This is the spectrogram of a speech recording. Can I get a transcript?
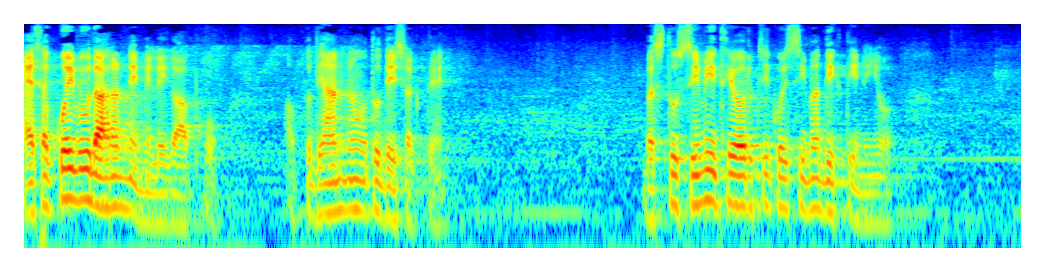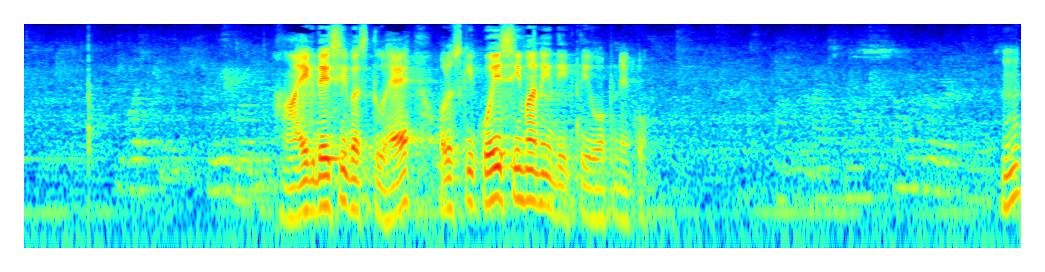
ऐसा कोई भी उदाहरण नहीं मिलेगा आपको। आपको ध्यान में हो तो दे सकते हैं। वस्तु सीमित है और उसकी कोई सीमा दिखती नहीं हो। हाँ एक देशी वस्तु है और उसकी कोई सीमा नहीं दिखती हो अपने को। हम्म?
